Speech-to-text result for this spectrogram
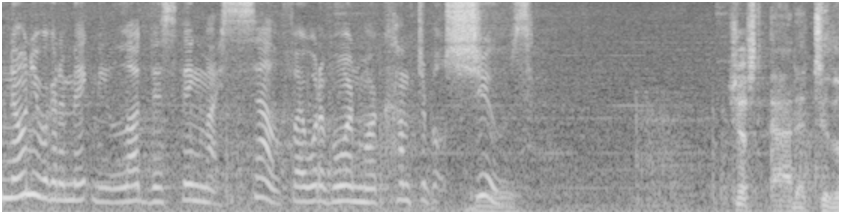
I'd known you were gonna make me lug this thing myself, I would have worn more comfortable shoes. Just add it to the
